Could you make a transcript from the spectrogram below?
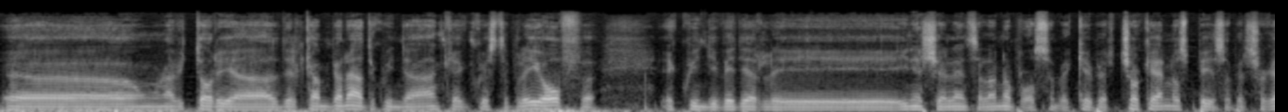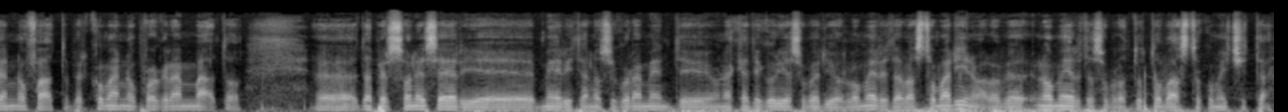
eh, una vittoria del campionato, quindi anche in questi playoff e quindi vederli in eccellenza l'anno prossimo perché per ciò che hanno speso, per ciò che hanno fatto, per come hanno programmato eh, da persone serie meritano sicuramente una categoria superiore, lo merita Vasto Marino ma lo merita soprattutto Vasto come città.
